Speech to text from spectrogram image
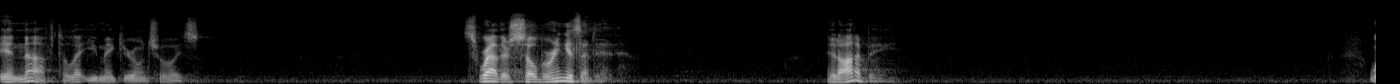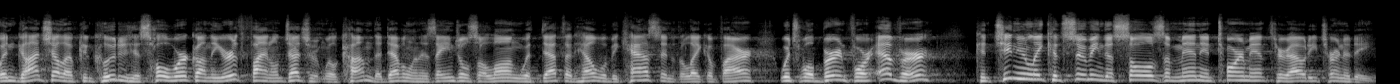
enough to let you make your own choice. It's rather sobering, isn't it? It ought to be. When God shall have concluded his whole work on the earth, final judgment will come. The devil and his angels, along with death and hell, will be cast into the lake of fire, which will burn forever, continually consuming the souls of men in torment throughout eternity.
